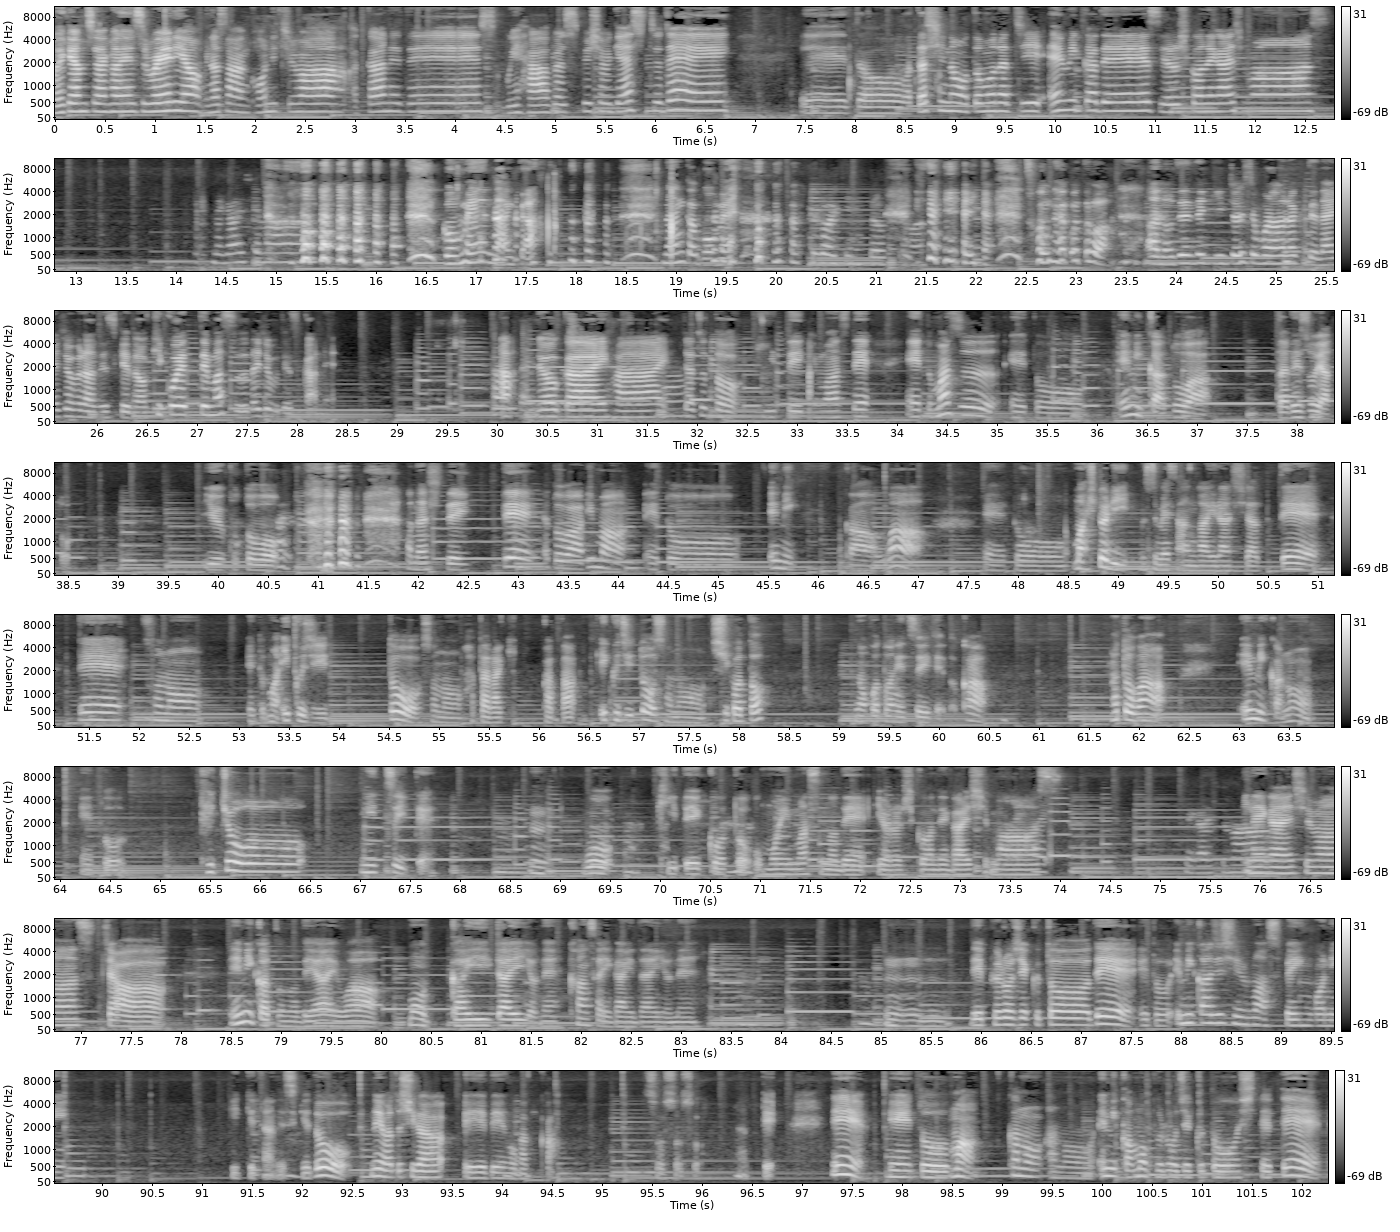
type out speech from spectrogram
Welcome to Akane's Radio. 皆さん、こんにちは。あかねです。We have a special guest today. えっ、と、私のお友達、エミカです。よろしくお願いします。お願いします。ごめん、なんか。なんかごめん。いすごい緊張してます。やいやいや、そんなことは、あの、全然緊張してもらわなくて大丈夫なんですけど、聞こえてます？大丈夫ですかね？あは、い了解。はい。じゃあちょっと聞いていきます。で、えっ、と、まず、えっ、と、エミカとは誰ぞやということを、はい 話していって、あとは今、えっ、と、エミカは、えっ、と、まあ、一人娘さんがいらっしゃって、で、その、えっ、と、まあ、育児と、その働き方、育児とその仕事のことについてとかあとはエミカの、えー、と手帳について、うんうん、を聞いていこうと思いますのでよろしくお願いします。お願いします。お願いします。じゃあエミカとの出会いはもう外大よね関西外大よね。でプロジェクトで、えっと、エミカ自身はスペイン語に行ってたんですけどで私が英米語学科。そうそうそう。なって。でえっ、とまあかのあのエミカもプロジェクトをしてて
